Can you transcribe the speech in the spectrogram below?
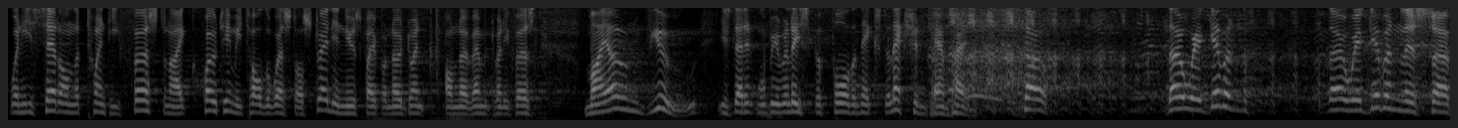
when he said on the 21st, and I quote him, he told the West Australian newspaper on November 21st, my own view is that it will be released before the next election campaign. so, though we're given, though we're given this uh,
